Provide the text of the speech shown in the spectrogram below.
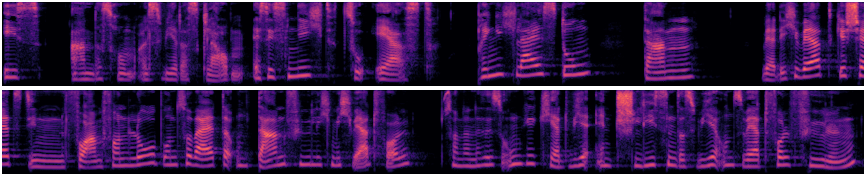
ist andersrum, als wir das glauben. Es ist nicht zuerst bringe ich Leistung, dann werde ich wertgeschätzt in Form von Lob und so weiter und dann fühle ich mich wertvoll, sondern es ist umgekehrt. Wir entschließen, dass wir uns wertvoll fühlen.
